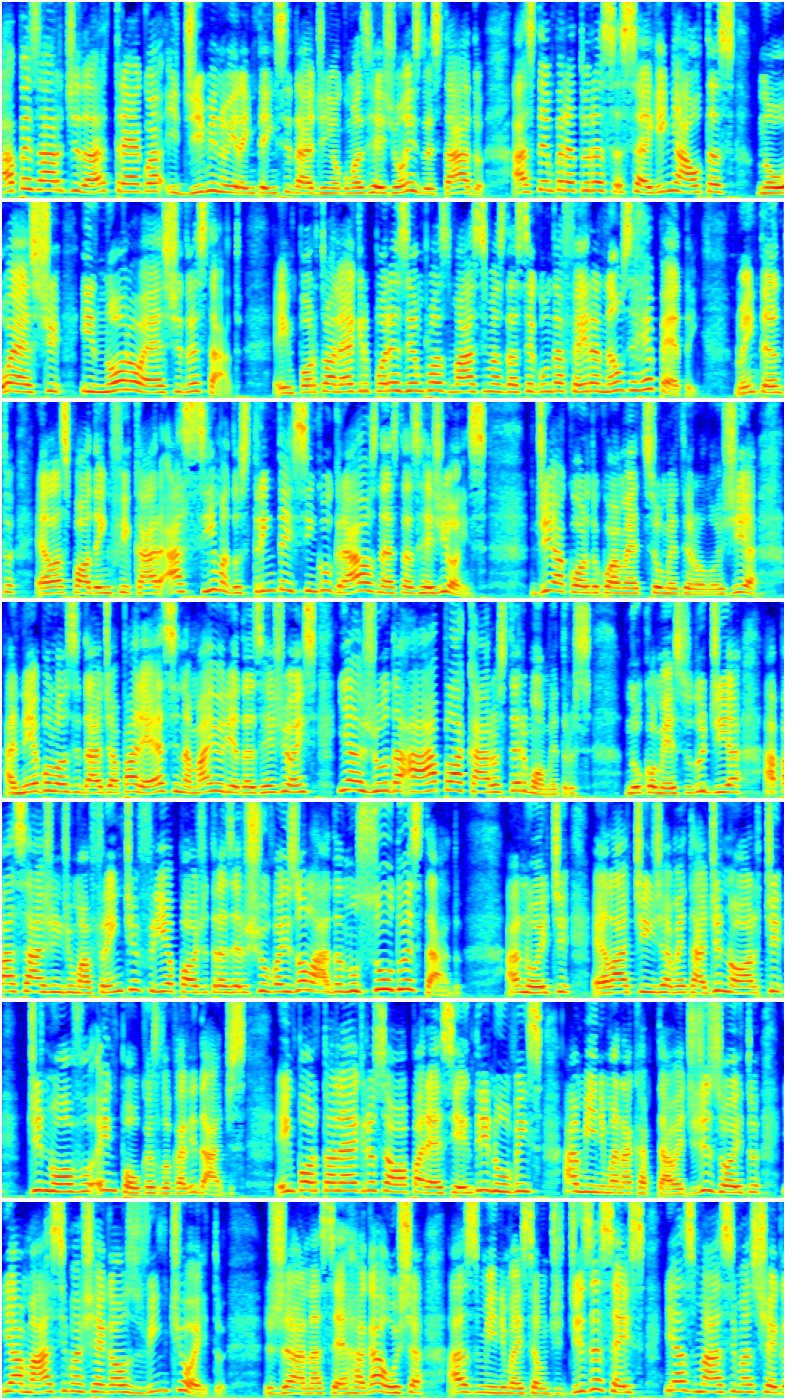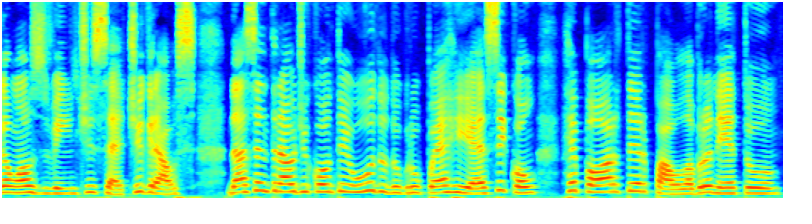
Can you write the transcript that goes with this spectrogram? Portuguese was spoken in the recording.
Apesar de dar trégua e diminuir a intensidade em algumas regiões do estado, as temperaturas seguem altas no oeste e noroeste do estado. Em Porto Alegre, por exemplo, as máximas da segunda-feira não se repetem. No entanto, elas podem ficar acima dos 35 graus nestas regiões. De acordo com a Metsu Meteorologia, a nebulosidade aparece na maioria das regiões e ajuda a aplacar os termômetros. No começo do dia, a passagem de uma frente fria pode trazer chuva isolada no sul do estado. À noite, ela atinge a metade norte, de novo em poucas localidades. Em Porto Alegre, o sol aparece entre nuvens, a mínima na capital é de 18 e a máxima chega aos 28. Já na Serra Gaúcha, as mínimas são de 16 e as máximas chegam aos 27 graus. Da central de conteúdo do grupo RS Com, repórter Paula Broneto.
